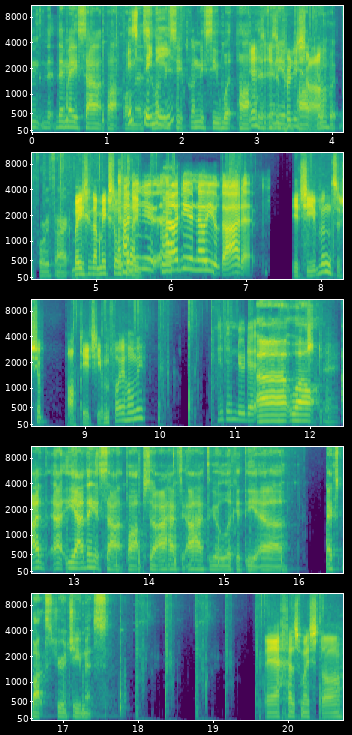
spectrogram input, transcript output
may, they, they may silent pop on It's this. So let me see. Let me see what popped. Yeah, if it's a any of them pretty popped real style. quick before we fire. it. basically that makes something how called do you How do you know you got it? the achievements. It should pop the achievement for you, homie. I didn't do that. Uh, well, I, I yeah, I think it's silent pop. So I have to I have to go look at the uh Xbox True Achievements. Yeah, has my star.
